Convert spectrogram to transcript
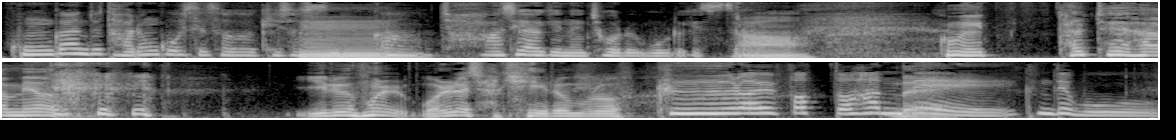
공간도 다른 곳에서 계셨으니까 음. 자세하게는 저를 모르겠어요. 아 그럼 이 탈퇴하면 이름을 원래 자기 이름으로 그럴 법도 한데 네. 근데 뭐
